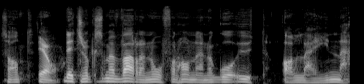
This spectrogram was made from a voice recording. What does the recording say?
sant. Ja. Det er ikke noe som er verre nå for han enn å gå ut aleine.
